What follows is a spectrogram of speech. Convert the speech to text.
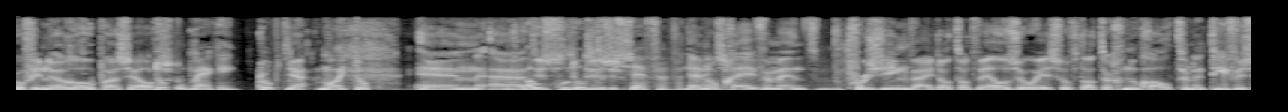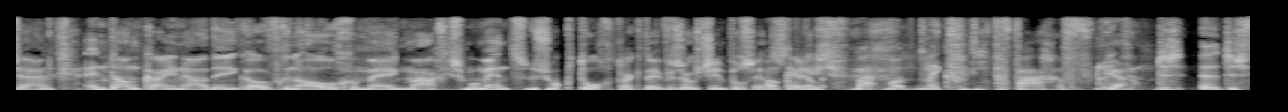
Of in Europa zelfs. topopmerking. Klopt. Ja. Mooi, top. En, eh, ook goed om te beseffen van de en op een gegeven moment voorzien wij dat dat wel zo is, of dat er genoeg alternatieven zijn. En dan kan je nadenken over een algemeen magisch moment. Zoektocht, laat ik het even zo simpel zetten. Oké, dus maar, wat, maar ik vind het vervagen. Ja. Dus, eh, dus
